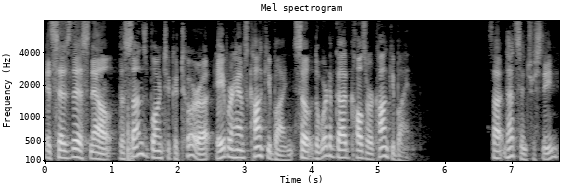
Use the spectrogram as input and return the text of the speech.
it says this. Now the son's born to Keturah, Abraham's concubine. So the Word of God calls her a concubine. I thought that's interesting.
